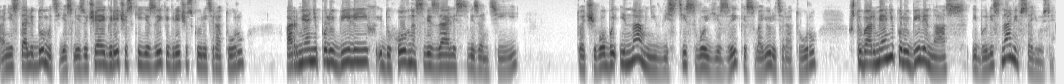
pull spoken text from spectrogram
они стали думать, если, изучая греческий язык и греческую литературу, армяне полюбили их и духовно связались с Византией, то чего бы и нам не ввести свой язык и свою литературу, чтобы армяне полюбили нас и были с нами в союзе.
